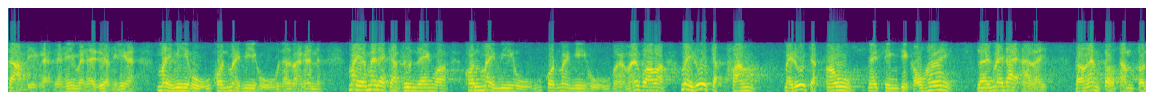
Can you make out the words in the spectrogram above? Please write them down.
ซ่ามอีกแล้วอย่างนี้ไม่ได้เรื่องนี้นะไม่มีหูคนไม่มีหูท่านว่างั้นนะไม่ไม่ได้กัดรุนแรงว่า คนไม่มีหู คนไม่มีหูหมายความว่าไม่รู้จักฟัง ไม่รู้จักเอาในสิ่งที่เขาให้ เลยไม่ได้อะไรเพราะงั้นต้องทำตน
